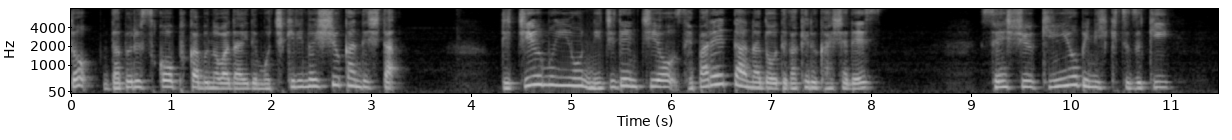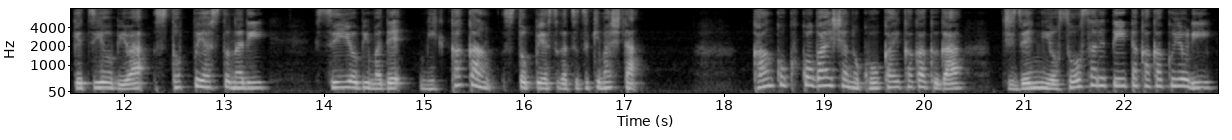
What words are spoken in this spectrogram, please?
とダブルスコープ株の話題で持ちきりの一週間でした。リチウムイオン二次電池用セパレーターなどを手掛ける会社です。先週金曜日に引き続き、月曜日はストップ安となり、水曜日まで3日間ストップ安が続きました。韓国子会社の公開価格が事前に予想されていた価格より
